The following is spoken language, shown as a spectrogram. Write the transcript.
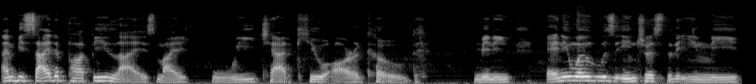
And beside the puppy lies my WeChat QR code, meaning anyone who's interested in me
